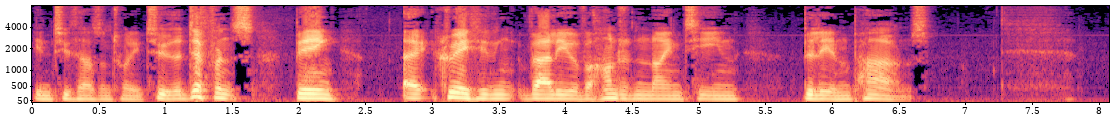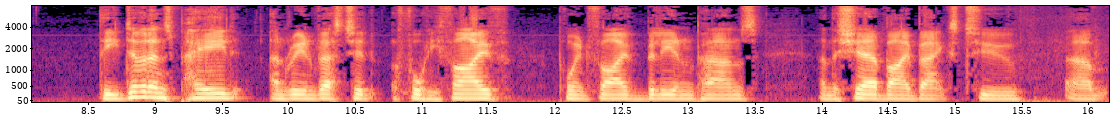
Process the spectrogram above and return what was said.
in 2022. The difference being uh, creating value of 119 billion pounds. The dividends paid and reinvested 45.5 billion pounds, and the share buybacks to um,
